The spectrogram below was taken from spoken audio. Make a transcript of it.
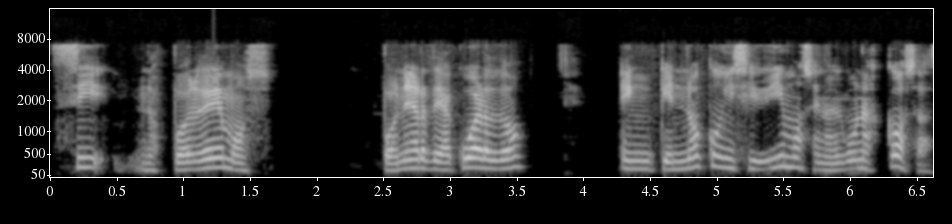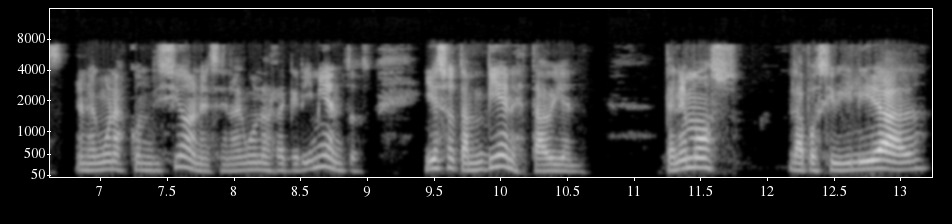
si nos podemos poner de acuerdo en que no coincidimos en algunas cosas, en algunas condiciones, en algunos requerimientos. Y eso también está bien. Tenemos la posibilidad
